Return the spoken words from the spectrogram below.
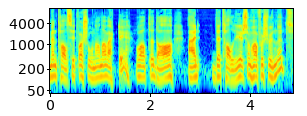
mental situasjon han har vært i, og at det da er detaljer som har forsvunnet.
